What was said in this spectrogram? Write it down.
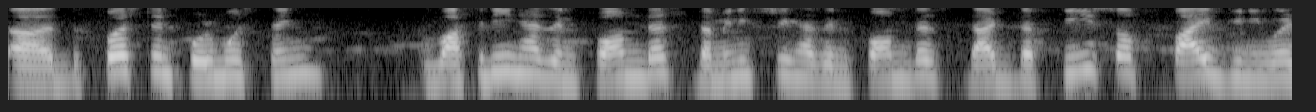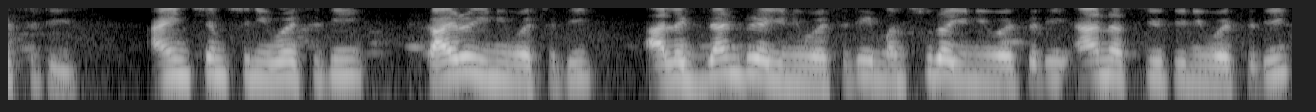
uh, the first and foremost thing, Wafideen has informed us, the ministry has informed us that the fees of five universities, Ain Shams University, Cairo University, Alexandria University, Mansoura University, and Asyut University,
